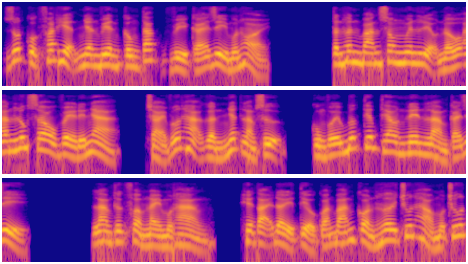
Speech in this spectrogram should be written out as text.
rốt cuộc phát hiện nhân viên công tác vì cái gì muốn hỏi. Tần Hân bán xong nguyên liệu nấu ăn lúc sau về đến nhà, trải vớt hạ gần nhất làm sự, cùng với bước tiếp theo nên làm cái gì. Làm thực phẩm này một hàng, hiện tại đẩy tiểu quán bán còn hơi chút hảo một chút,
